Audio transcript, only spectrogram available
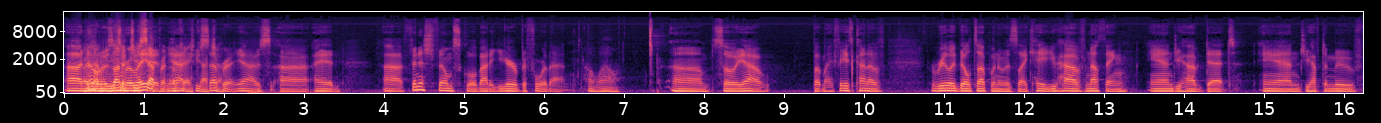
Uh, no, it was two unrelated. separate. Yeah, Okay, two gotcha. separate. Yeah, I was. Uh, I had uh, finished film school about a year before that. Oh wow. Um, so yeah, but my faith kind of really built up when it was like, hey, you have nothing, and you have debt, and you have to move,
